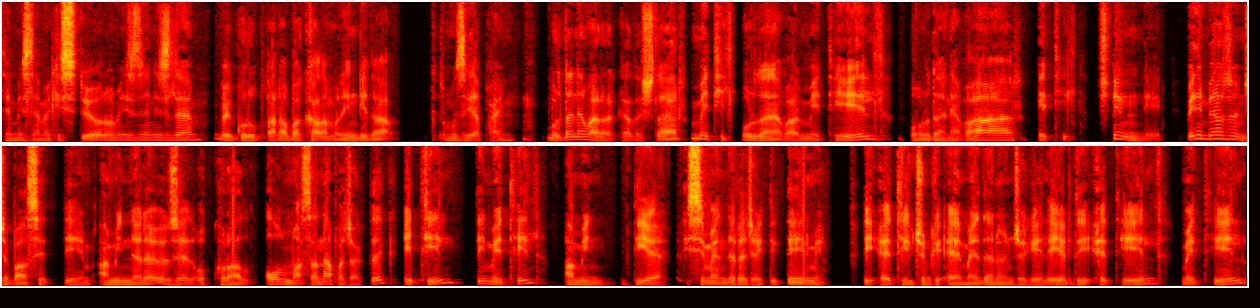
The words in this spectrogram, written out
temizlemek istiyorum izninizle ve gruplara bakalım. Rengi de kırmızı yapayım. Burada ne var arkadaşlar? Metil. Burada ne var? Metil. Burada ne var? Etil. Şimdi benim biraz önce bahsettiğim aminlere özel o kural olmasa ne yapacaktık? Etil, dimetil, amin diye isimlendirecektik değil mi? Dietil çünkü EM'den önce gelir. Dietil, metil,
